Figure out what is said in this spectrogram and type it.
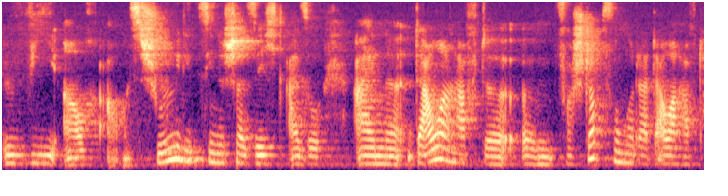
wie auch aus schulmedizinischer Sicht. Also eine dauerhafte ähm, Verstopfung oder dauerhaft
